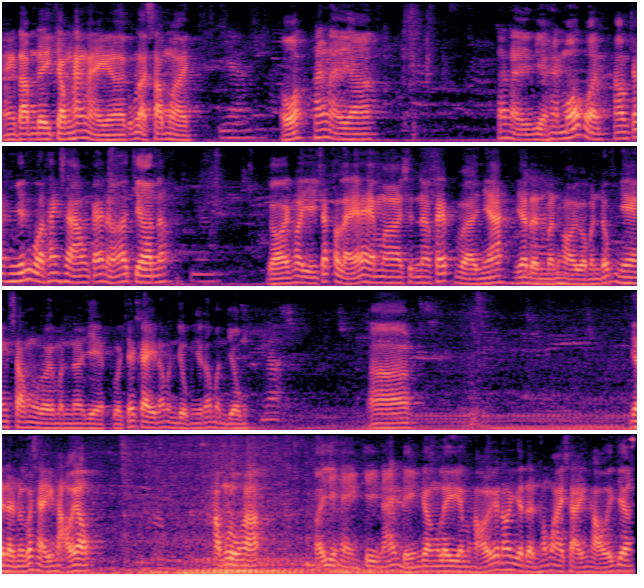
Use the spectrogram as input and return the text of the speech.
an tâm đi trong tháng này à, cũng là xong rồi. Dạ. Ủa tháng này à, tháng này giờ 21 rồi. Không chắc dính qua tháng sau một cái nữa ở trên đó. Dạ rồi thôi vậy chắc có lẽ em ờ, xin phép về nha. Gia đình mình hồi rồi mình đốt nhang xong rồi mình ờ, dẹp rồi trái cây đó mình dùng gì đó mình dùng. À, gia đình mình có xài điện thoại không? Không luôn hả? Bởi vì hèn chi nãy em điện cho anh ly em hỏi cái nói gia đình không ai xài điện thoại hết trơn.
